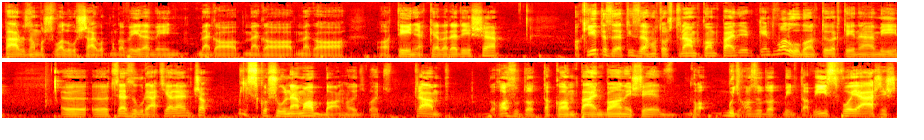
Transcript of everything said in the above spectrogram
párhuzamos valóságok, meg a vélemény, meg a, meg a, meg a, a tények keveredése. A 2016-os Trump kampány egyébként valóban történelmi ö, ö, cezúrát jelent, csak piszkosul nem abban, hogy, hogy Trump hazudott a kampányban, és úgy hazudott, mint a vízfolyás, és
